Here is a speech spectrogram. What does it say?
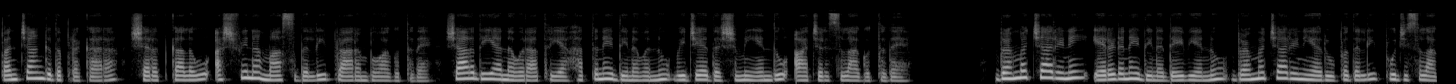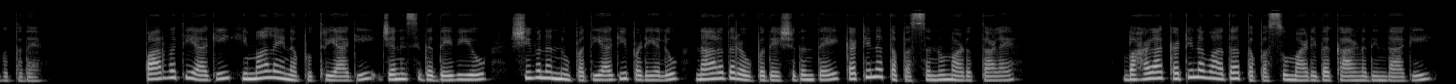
ಪಂಚಾಂಗದ ಪ್ರಕಾರ ಶರತ್ಕಾಲವು ಅಶ್ವಿನ ಮಾಸದಲ್ಲಿ ಪ್ರಾರಂಭವಾಗುತ್ತದೆ. ಶಾರದೀಯ ನವರಾತ್ರಿಯ ಹತ್ತನೇ ದಿನವನ್ನು ವಿಜಯದಶಮಿ ಎಂದು ಆಚರಿಸಲಾಗುತ್ತದೆ. ಬ್ರಹ್ಮಚಾರಿಣಿ ಎರಡನೇ ದಿನ ದೇವಿಯನ್ನು ಬ್ರಹ್ಮಚಾರಿಣಿಯ ರೂಪದಲ್ಲಿ ಪೂಜಿಸಲಾಗುತ್ತದೆ. ಪಾರ್ವತಿಯಾಗಿ, ಹಿಮಾಲಯನ ಪುತ್ರಿಯಾಗಿ ಜನಿಸಿದ ದೇವಿಯು ಶಿವನನ್ನು ಪತಿಯಾಗಿ ಪಡೆಯಲು ನಾರದರ ಉಪದೇಶದಂತೆ ಕಠಿಣ ತಪಸ್ಸನ್ನು ಮಾಡುತ್ತಾಳೆ. ಬಹಳ ಕಠಿಣವಾದ ತಪಸ್ಸು ಮಾಡಿದ ಕಾರಣದಿಂದಾಗಿ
